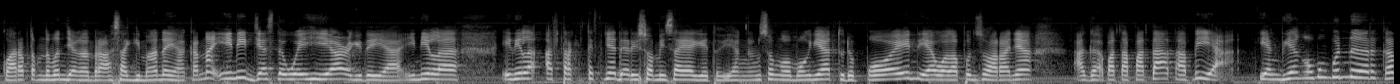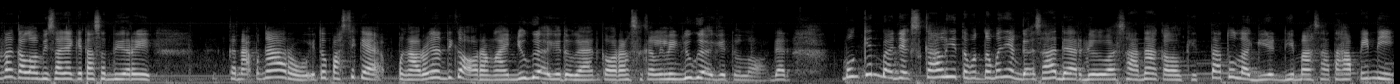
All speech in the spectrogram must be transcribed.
ku harap teman-teman jangan merasa gimana ya, karena ini just the way he are gitu ya. Inilah inilah atraktifnya dari suami saya gitu, yang langsung ngomongnya to the point ya, walaupun suaranya agak patah-patah, tapi ya yang dia ngomong bener. Karena kalau misalnya kita sendiri kena pengaruh itu pasti kayak pengaruhnya nanti ke orang lain juga gitu kan ke orang sekeliling juga gitu loh. Dan mungkin banyak sekali teman-teman yang nggak sadar di luar sana kalau kita tuh lagi di masa tahap ini.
